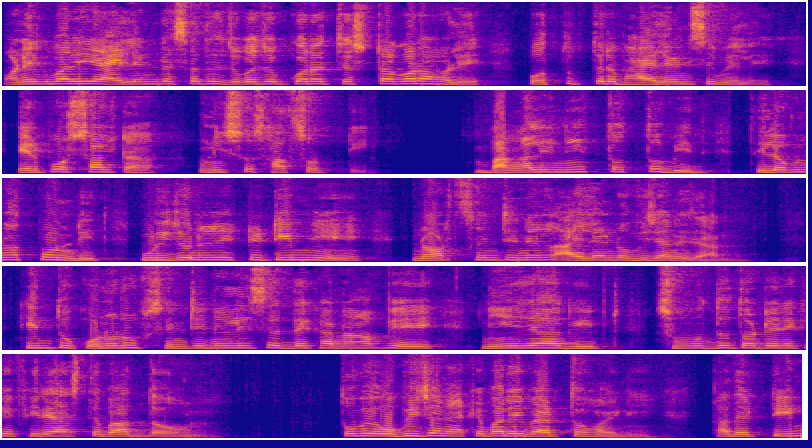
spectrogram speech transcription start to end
অনেকবার এই আইল্যান্ডের সাথে যোগাযোগ করার চেষ্টা করা হলে প্রত্যুত্তরে ভাইলেন্সই মেলে। এরপর সালটা উনিশশো সাতষট্টি। বাঙালি নৃতত্ত্ববিদ তিলকনাথ পণ্ডিত কুড়ি জনের একটি টিম নিয়ে নর্থ সেন্টিনেল আইল্যান্ড অভিযানে যান। কিন্তু কোনোরূপ সেন্টিনেলিসের দেখা না পেয়ে নিয়ে যাওয়া গিফট সমুদ্র তটে রেখে ফিরে আসতে বাধ্য হন। তবে অভিযান একেবারেই ব্যর্থ হয়নি। তাদের টিম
